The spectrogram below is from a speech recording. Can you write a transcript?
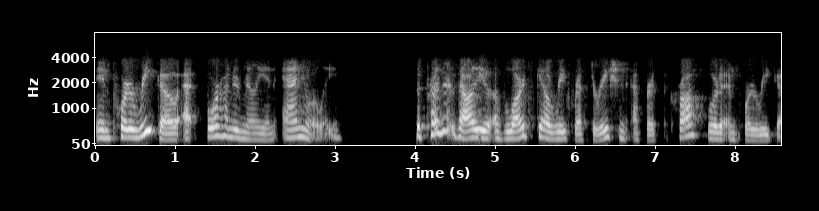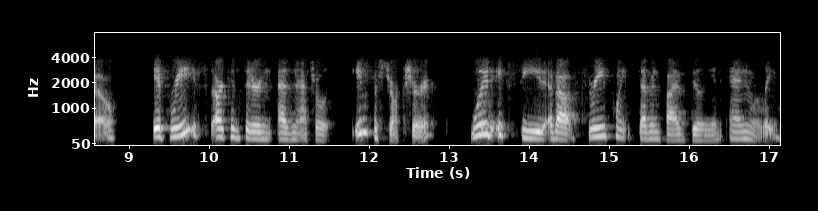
in Puerto Rico at 400 million annually. The present value of large-scale reef restoration efforts across Florida and Puerto Rico, if reefs are considered as natural infrastructure, would exceed about 3.75 billion annually.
